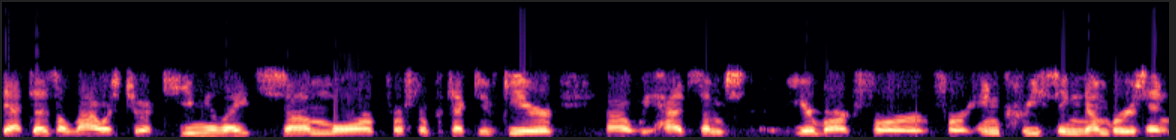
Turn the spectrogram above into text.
that does allow us to accumulate some more personal protective gear. Uh, we had some earmarked for, for increasing numbers, and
